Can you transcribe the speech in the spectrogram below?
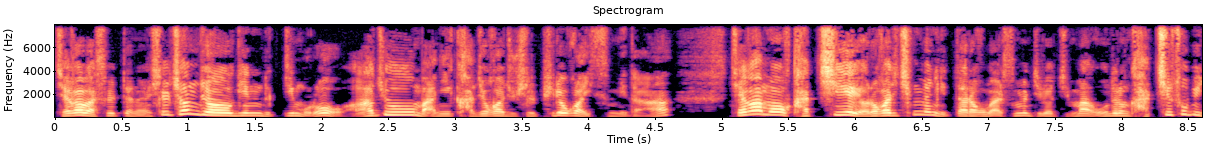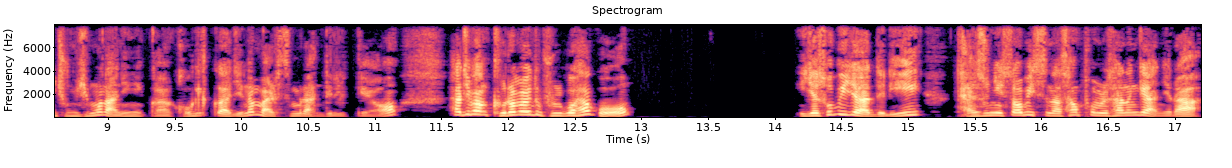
제가 봤을 때는 실천적인 느낌으로 아주 많이 가져가 주실 필요가 있습니다. 제가 뭐 가치에 여러 가지 측면이 있다라고 말씀을 드렸지만 오늘은 가치 소비 중심은 아니니까 거기까지는 말씀을 안 드릴게요. 하지만 그럼에도 불구하고 이제 소비자들이 단순히 서비스나 상품을 사는 게 아니라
